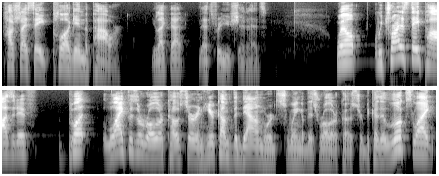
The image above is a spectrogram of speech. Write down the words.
how should I say, plug in the power. You like that? That's for you, shedheads. Well, we try to stay positive, but life is a roller coaster, and here comes the downward swing of this roller coaster because it looks like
